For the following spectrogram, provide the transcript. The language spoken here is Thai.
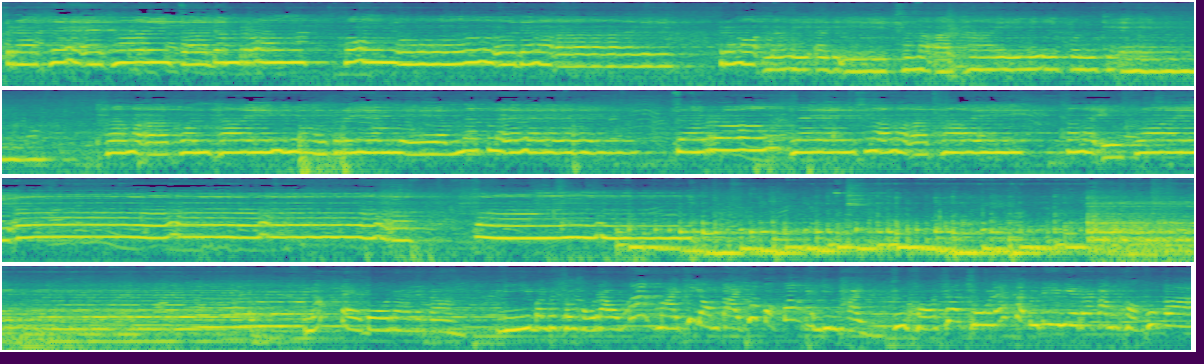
ประเทศไทยจะดำรงคงอยู่ได้ เพราะในอดีตชาติไทยมีคนเก่ง ถ้าคนไทยยังเตรียมเหลี่ยมนักเลงจะร้องเพลงชาติไทยให้ใคร ของเรามากมายที่ยอมตายเพื่อปกป้องแผ่นดินไทย จึงขอเชิดชูและสดุดีวีรกรรมของผู้กล้า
